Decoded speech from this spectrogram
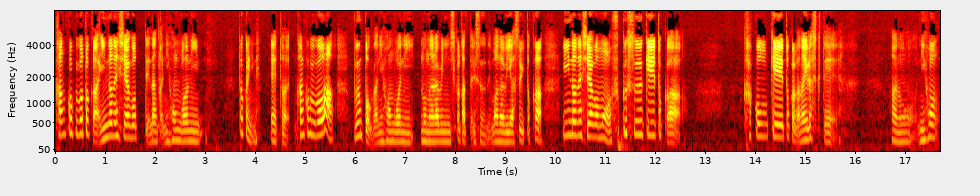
韓国語とかインドネシア語ってなんか日本語に、特にね、えっ、ー、と、韓国語は文法が日本語に、の並びに近かったりするので学びやすいとか、インドネシア語も複数形とか、過去形とかがないらしくて、あの、日本、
